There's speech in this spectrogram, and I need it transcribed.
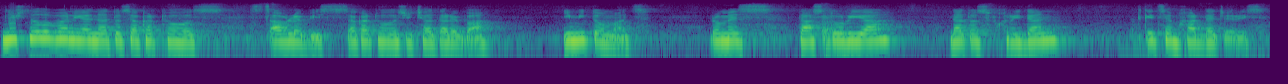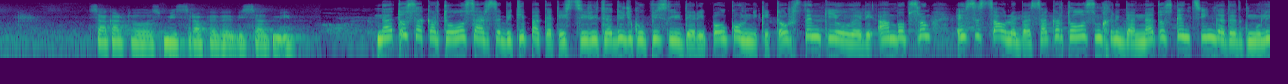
მნიშვნელოვანია ნატო საქართველოს სწავლების საქართველოსი ჩატარება იმიტომაც რომ ეს დასტურია ნატოს მხრიდან მტკიცე მხარდაჭერის საქართველოს მისწრაფებებისადმი. ნატო საქართველოს არსებითი პაკეტის ძირითადი ჯგუფის ლიდერი პოლკოვნიკი ტორსტენ კიოლერი ამბობს, რომ ეს სწავლება საქართველოს მხრიდან ნატოსკენ წინ გადადგმული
